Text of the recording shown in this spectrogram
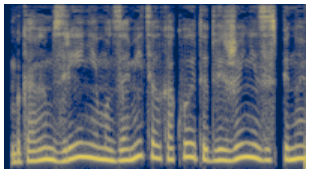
Микаэль. Шоу. Слез. Он вытянул слишком много слез из Нэша. Его сердце забилось с невыносимой силой, словно могло пробить грудь. Наш знал, что если сделает шаг, Микаэль убьет ее. Для него жизнь обычного смертного ничего не значит, в то время как для Нэша жизнь этой девушки стала значить слишком многое. Боковым зрением он заметил какое-то движение за спиной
